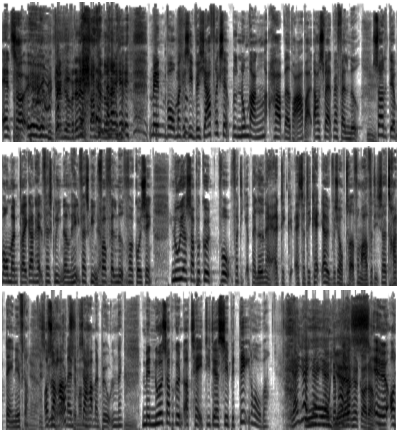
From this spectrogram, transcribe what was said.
altså... Øh, gerne vide, hvad den her samtale. Nej, men hvor man kan sige, hvis jeg for eksempel nogle gange har været på arbejde og har svært ved at falde ned, mm. så er det der, hvor man drikker en halv flaske vin eller en hel flaske vin ja. for at falde ned for at gå i seng. Nu er jeg så begyndt på, fordi at balladen er, at det, altså det kan jeg jo ikke, hvis jeg optræder for meget, fordi så er jeg træt dagen efter. Er Og så har, man, så har man bøvlen. Ikke? Mm. Men nu er jeg så begyndt at tage de der CBD-dråber. Ja, ja, ja, ja. Oh, Dem har jeg godt yes. hørt godt om. Øh, og,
